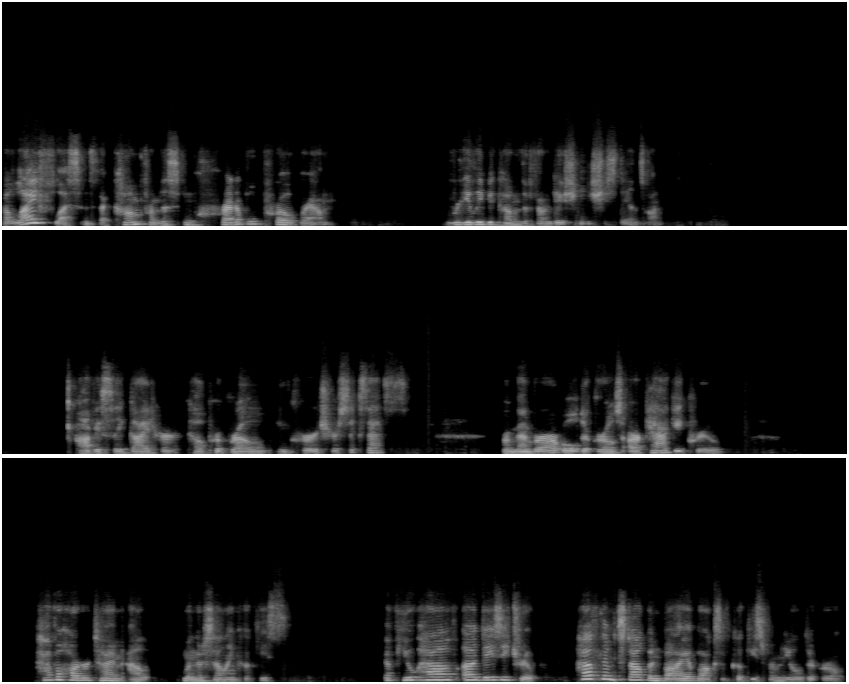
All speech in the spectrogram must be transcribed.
the life lessons that come from this incredible program really become the foundation she stands on. Obviously, guide her, help her grow, encourage her success. Remember our older girls, our khaki crew, have a harder time out when they're selling cookies. If you have a daisy troop, have them stop and buy a box of cookies from the older girl.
